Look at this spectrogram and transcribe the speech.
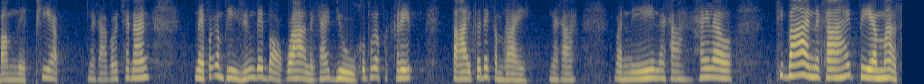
บำเหน็จเพียบนะคะเพราะฉะนั้นในพระคัมภีร์ซึ่งได้บอกว่าเลยคะอยู่ก็เพื่อพระคริสต์ตายก็ได้กำไร นะคะ วันนี้นะคะให้เราที่บ้านนะคะ ให้เตรียมมหาส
